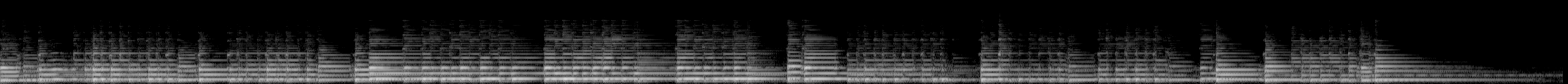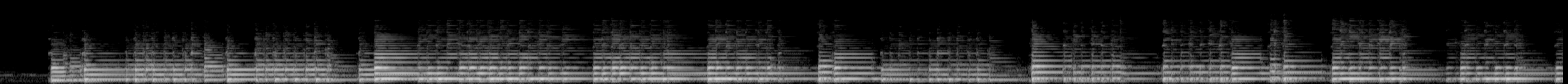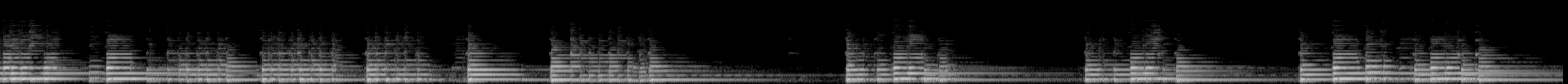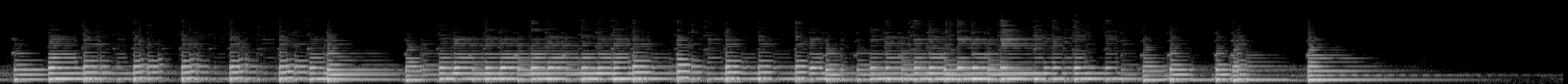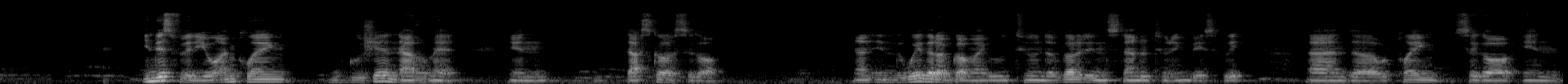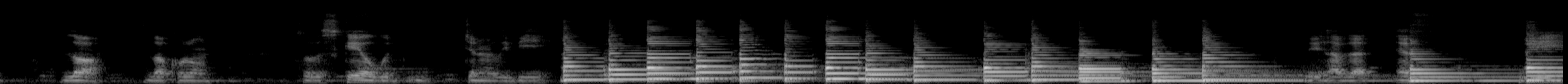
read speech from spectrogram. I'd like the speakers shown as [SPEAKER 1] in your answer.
[SPEAKER 1] In I'm playing Gushe Narme in Dastgah Siga. And in the way that I've got my oud tuned, I've got it in standard tuning basically. And uh, we're playing Siga in La, La Koron. So the scale would generally be So you have that F, G,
